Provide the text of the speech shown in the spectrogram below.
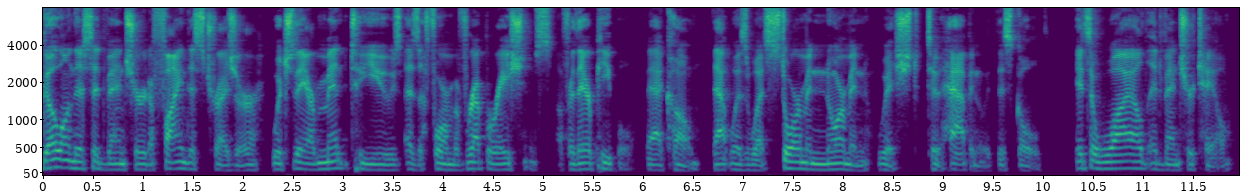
go on this adventure to find this treasure, which they are meant to use as a form of reparations for their people back home. That was what Stormin Norman wished to happen with this gold. It's a wild adventure tale,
